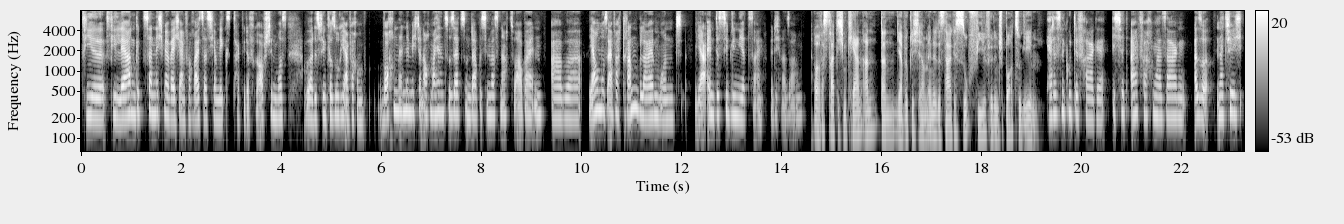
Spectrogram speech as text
viel, viel Lernen gibt es dann nicht mehr, weil ich einfach weiß, dass ich am nächsten Tag wieder früh aufstehen muss. Aber deswegen versuche ich einfach am Wochenende mich dann auch mal hinzusetzen und da ein bisschen was nachzuarbeiten. Aber ja, man muss einfach dranbleiben und ja, eben diszipliniert sein, würde ich mal sagen. Aber was treibt dich im Kern an, dann ja wirklich am Ende des Tages so viel für den Sport zu geben? Um, Ja, das ist eine gute Frage. Ich würde einfach mal sagen, also natürlich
